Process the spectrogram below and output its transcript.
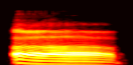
Uh,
